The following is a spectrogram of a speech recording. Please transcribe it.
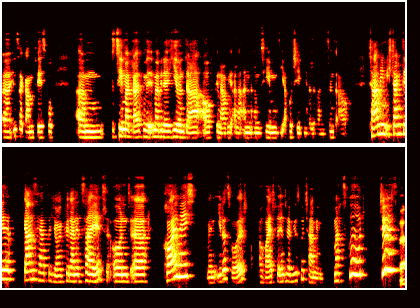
äh, Instagram, Facebook. Ähm, das Thema greifen wir immer wieder hier und da auf, genau wie alle anderen Themen, die apothekenrelevant sind auch. Tamim, ich danke dir ganz herzlich für deine Zeit und äh, freue mich, wenn ihr das wollt, auf weitere Interviews mit Tamim. Macht's gut. Tschüss. Ja,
